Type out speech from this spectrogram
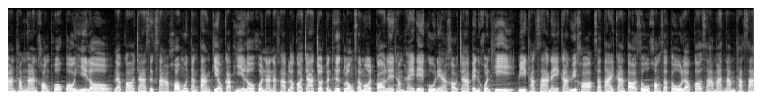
การทำงานของพวกโปรฮีโร่แล้วก็จะศึกษาาข้อมูลต่างๆ เกี่ยวกับฮีโร่คนนั้นนะครับ แล้วก็จะจดบันทึกลงสมุดก็เลยทำให้เดกุเนี่ย เขาจะเป็นคนที่มีทักษะในการวิเคราะห์ สไตล์การต่อสู้ของศัตรูแล้วก็สามารถนำทักษะ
